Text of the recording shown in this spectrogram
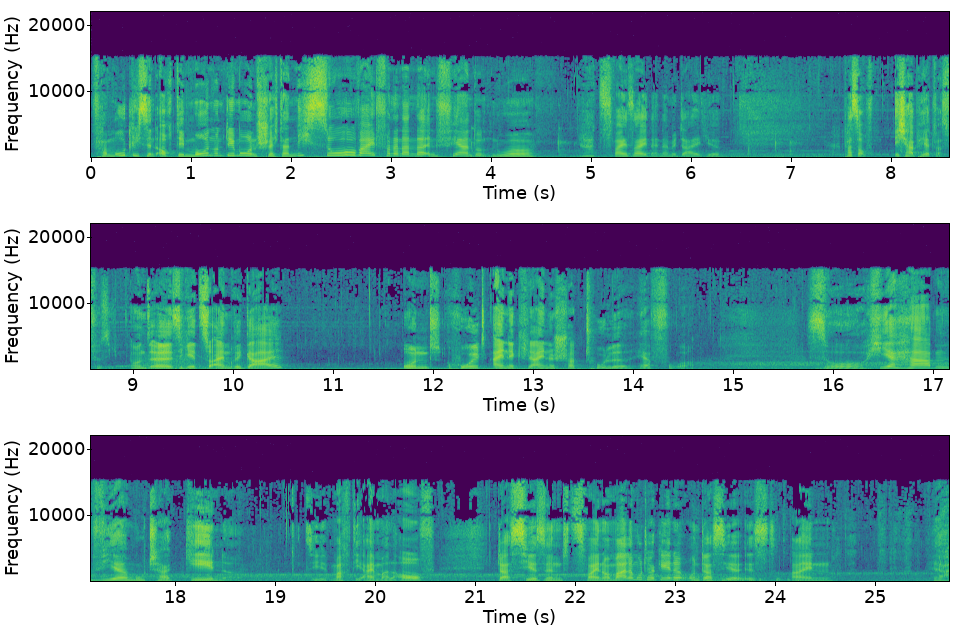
Vermutlich sind auch Dämonen und Dämonenschlechter nicht so weit voneinander entfernt und nur ja, zwei Seiten einer Medaille. Pass auf, ich habe hier etwas für sie. Und äh, sie geht zu einem Regal und holt eine kleine Schatulle hervor. So, hier haben wir Mutagene. Sie macht die einmal auf. Das hier sind zwei normale Mutagene und das hier ist ein, ja,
